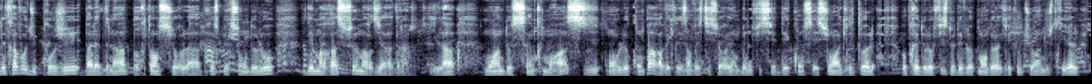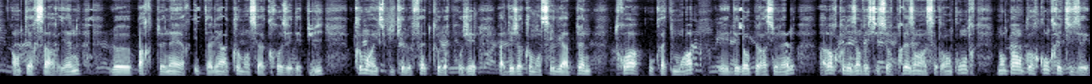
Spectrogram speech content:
Les travaux du projet Baladna portant sur la prospection de l'eau démarrera ce mardi à Adrar. Il a moins de 5 mois si on le compare avec les investisseurs ayant bénéficié des concessions agricoles auprès de l'Office de développement de l'agriculture industrielle en terre saharienne. Le partenaire italien a commencé à creuser des puits. Comment expliquer le fait que leur projet a déjà commencé il y a à peine 3 ou 4 mois et est déjà opérationnel, alors que les investisseurs présents à cette rencontre n'ont pas encore concrétisé?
